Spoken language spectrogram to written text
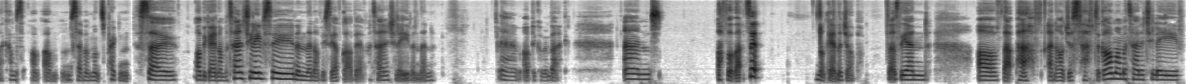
Like I'm, I'm, I'm seven months pregnant, so I'll be going on maternity leave soon, and then obviously I've got a bit of maternity leave, and then um, I'll be coming back. And I thought that's it, not getting the job. That's the end of that path, and I'll just have to go on my maternity leave,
